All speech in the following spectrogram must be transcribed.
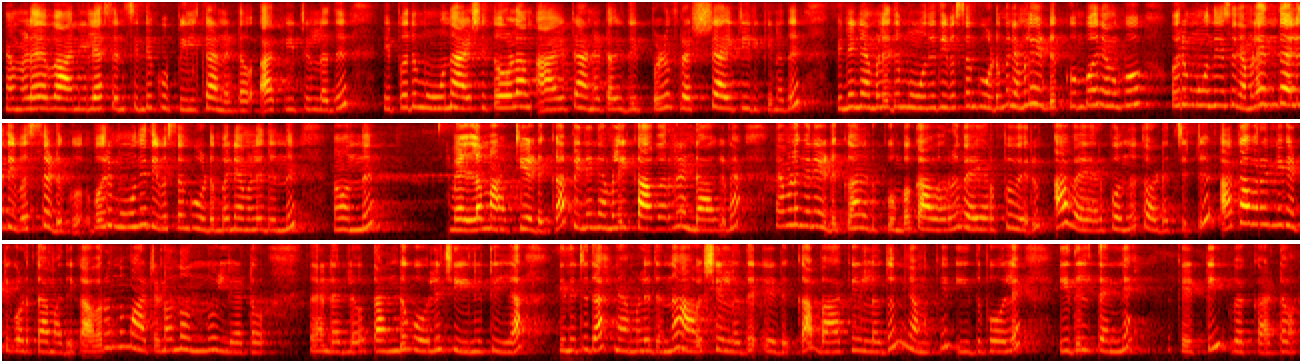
ഏഹ്, നമ്മളെ വാനില എസൻസിന്റെ കുപ്പിയിലേക്കാണ് കേട്ടോ ആക്കിയിട്ടുള്ളത്. ഇപ്പോൾ ഇത് മൂന്നാഴ്ചത്തോളം ആയിട്ടാണ് കേട്ടോ ഇത് ഇപ്പോഴും ഫ്രഷ് ആയിട്ട് ഇരിക്കുന്നത് പിന്നെ നമ്മളിത് മൂന്ന് ദിവസം കൂടുമ്പോൾ നമ്മൾ എടുക്കുമ്പോൾ നമുക്ക് ഒരു മൂന്ന് ദിവസം നമ്മൾ എന്തായാലും ദിവസം എടുക്കും. അപ്പോൾ ഒരു മൂന്ന് ദിവസം കൂടുമ്പോൾ നമ്മളിതിന്ന് ഒന്ന് വെള്ളം മാറ്റിയെടുക്കുക. പിന്നെ നമ്മൾ ഈ കവറിൽ ഉണ്ടാകുന്ന നമ്മളിങ്ങനെ എടുക്കാൻ എടുക്കുമ്പോൾ കവറ് വിയർപ്പ് വരും. ആ വിയർപ്പ് ഒന്ന് തുടച്ചിട്ട് ആ കവർ തന്നെ കെട്ടിക്കൊടുത്താൽ മതി. കവറൊന്നും മാറ്റണമെന്നൊന്നുമില്ല കേട്ടോ വേണ്ടല്ലോ. തണ്ട് പോലും ചീഞ്ഞിട്ടില്ല. എന്നിട്ട് ഇതാ നമ്മളിതിന്ന് ആവശ്യമുള്ളത് എടുക്കുക ബാക്കിയുള്ളതും നമുക്ക് ഇതുപോലെ ഇതിൽ തന്നെ കെട്ടി വെക്കാട്ടോ.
